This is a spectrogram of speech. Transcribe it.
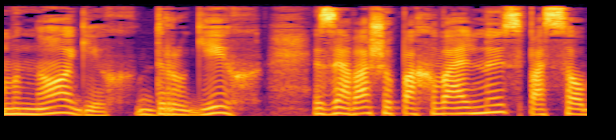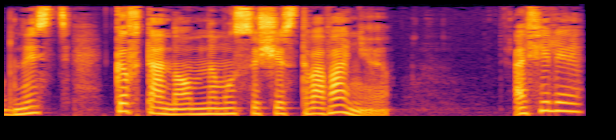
многих других за вашу похвальную способность к автономному существованию. Офелия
